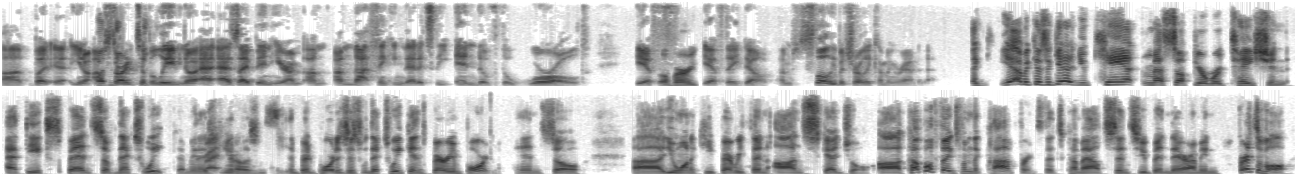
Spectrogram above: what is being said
uh, but uh, you know, I'm but, starting to believe. You know, as I've been here, I'm I'm I'm not thinking that it's the end of the world if well, very, if they don't. I'm slowly but surely coming around to that. Yeah, because again, you can't mess up your rotation at the expense of next week. I mean, right. you know, as important as this next weekend is very important, and so uh, you want to keep everything on schedule. Uh, a couple things from the conference that's come out since you've been there. I mean, first of all,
